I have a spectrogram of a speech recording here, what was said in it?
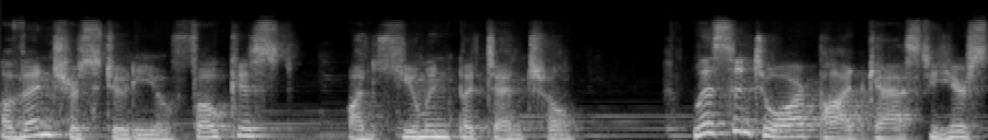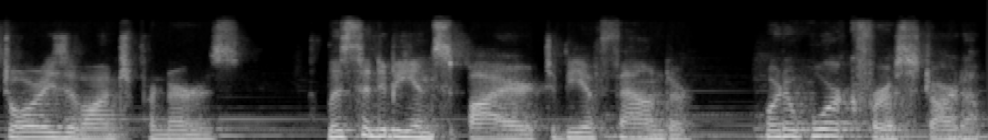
a venture studio focused on human potential. Listen to our podcast to hear stories of entrepreneurs. Listen to be inspired to be a founder or to work for a startup.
